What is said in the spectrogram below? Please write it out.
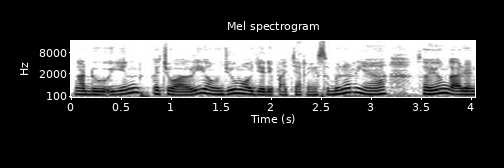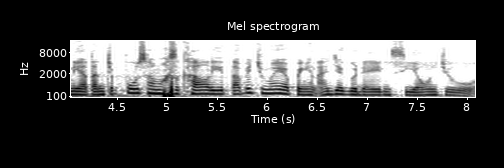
ngaduin kecuali Yongju mau jadi pacarnya. Sebenarnya Soyoung nggak ada niatan cepu sama sekali tapi cuma ya pengen aja godain si Yongju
